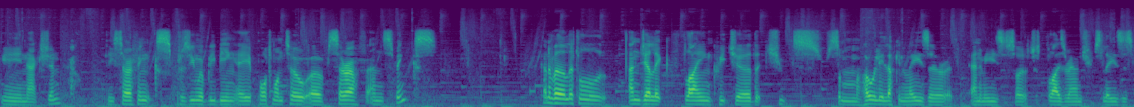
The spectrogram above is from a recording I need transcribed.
in action. The Seraphynx presumably being a portmanteau of Seraph and Sphinx. Kind of a little angelic flying creature that shoots some holy looking laser at enemies, so it just flies around shoots lasers.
